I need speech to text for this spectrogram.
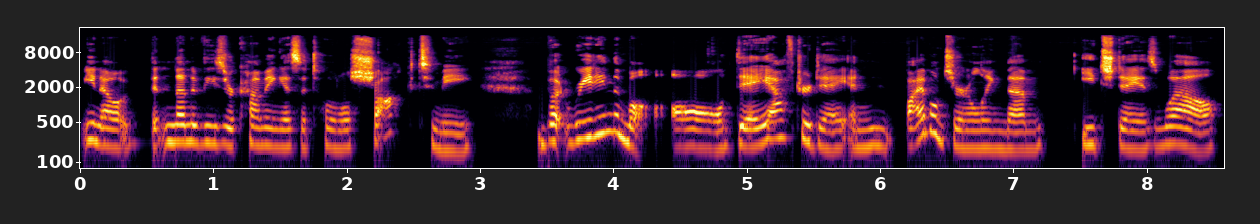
you know, that none of these are coming as a total shock to me, but reading them all day after day and Bible journaling them each day as well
